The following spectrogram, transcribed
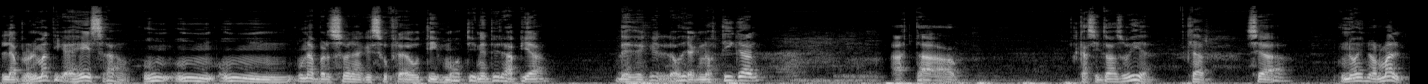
la problemática es esa. una persona que sufre de autismo tiene terapia desde que lo diagnostican hasta casi toda su vida. Claro. O sea, no es normal.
